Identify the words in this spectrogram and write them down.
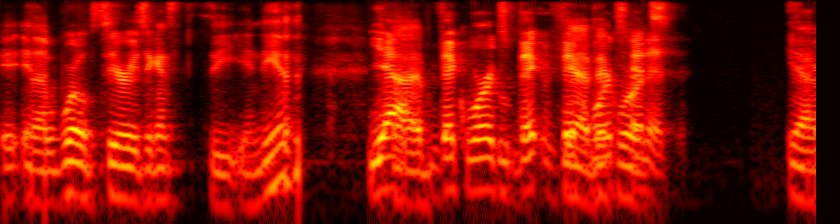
in the World Series against the Indians. yeah, uh, Vic Wertz. Vic, Vic yeah, Vic Wertz hit Wertz. it. Yeah,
